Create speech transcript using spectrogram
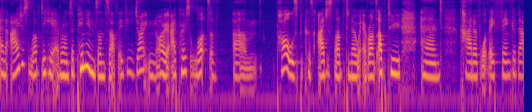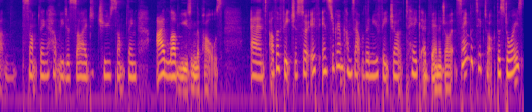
and I just love to hear everyone's opinions on stuff. If you don't know, I post lots of um, polls because I just love to know what everyone's up to and kind of what they think about something, help me decide to choose something. I love using the polls and other features. So if Instagram comes out with a new feature, take advantage of it. Same with TikTok. The stories,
